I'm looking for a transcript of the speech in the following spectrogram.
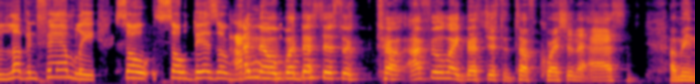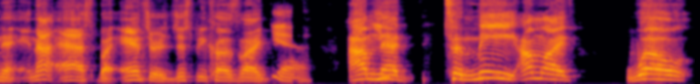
loving family so so there's a I know, but that's just a tough. I feel like that's just a tough question to ask. I mean, not ask, but answer, just because like yeah I'm You- that to me, I'm like, well,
